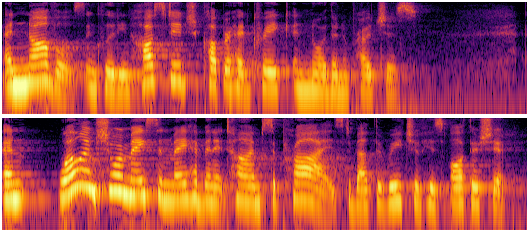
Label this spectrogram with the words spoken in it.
and novels including Hostage, Copperhead Creek, and Northern Approaches. And while I'm sure Mason may have been at times surprised about the reach of his authorship,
